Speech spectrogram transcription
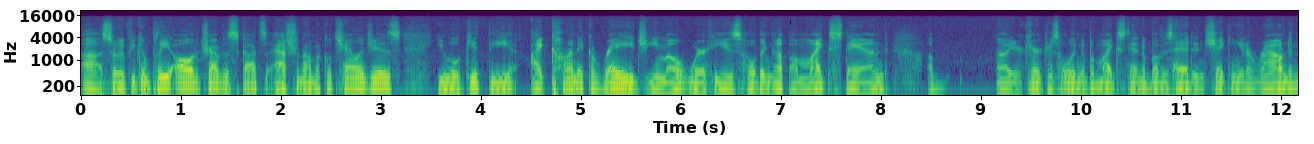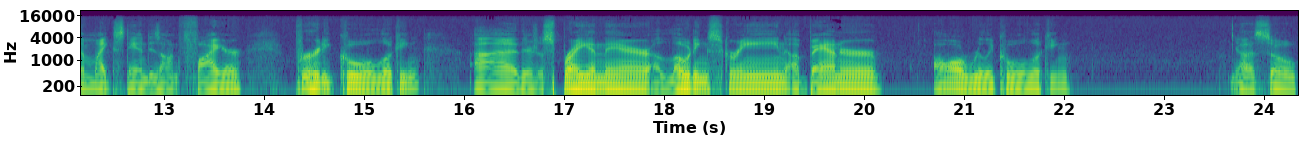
Uh, so if you complete all of Travis Scott's astronomical challenges, you will get the iconic Rage emote where he's holding up a mic stand, uh, your character is holding up a mic stand above his head and shaking it around, and the mic stand is on fire. Pretty cool looking. Uh, there's a spray in there, a loading screen, a banner, all really cool looking. Uh, so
